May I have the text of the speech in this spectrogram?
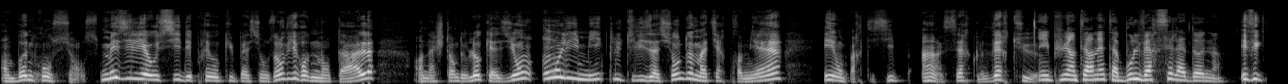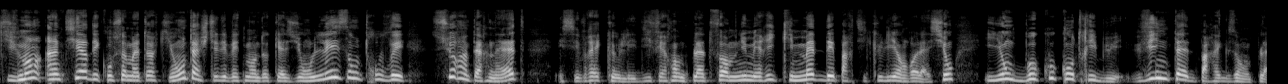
en bonne conscience. Mais il y a aussi des préoccupations environnementales. En achetant de l'occasion, on limite l'utilisation de matières premières et on participe à un cercle vertueux. Et puis Internet a bouleversé la donne. Effectivement, un tiers des consommateurs qui ont acheté des vêtements d'occasion les ont trouvés sur Internet. Et c'est vrai que les différentes plateformes numériques qui mettent des particuliers en relation y ont beaucoup contribué. Vinted, par exemple,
